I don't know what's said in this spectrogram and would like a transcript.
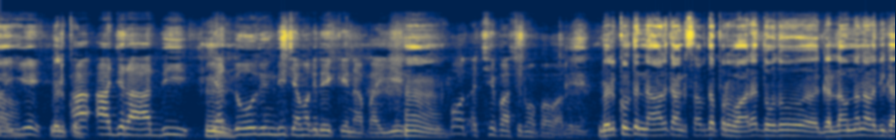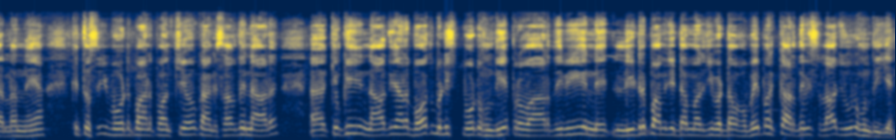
ਪਾਈਏ। ਬਿਲਕੁਲ। ਆ- ਅੱਜ ਰਾਤ ਦੀ ਜਾਂ ਦੋ ਦਿਨ ਦੀ ਚਮਕ ਦੇਖ ਕੇ ਨਾ ਪਾਈਏ। ਹਾਂ। ਬਹੁਤ ਅੱਛੇ ਪਾਸੇ ਨੂੰ ਆਪਾਂ ਵੱਧ ਰਹੇ ਹਾਂ। ਬਿਲਕੁਲ ਤੇ ਨਾਲ ਕੰਗ ਸਾਹਿਬ ਦਾ ਪਰਿਵਾਰ ਹੈ ਦੋ ਦੋ ਅ, ਗੱਲਾਂ ਉਹਨਾਂ ਨਾਲ ਵੀ ਕਰ ਲੈਂਦੇ ਆ ਕਿ ਤੁਸੀਂ ਵੋਟ ਪਾਣ ਪਹੁੰਚੇ ਹੋ ਕੰਗ ਸਾਹਿਬ ਦੇ ਨਾਲ ਅ, ਕਿਉਂਕਿ ਨਾਲ ਦੀ ਨਾਲ ਬਹੁਤ ਵੱਡੀ ਸਪੋਰਟ ਹੁੰਦੀ ਹੈ ਪਰਿਵਾਰ ਦੀ ਵੀ ਨੇ- ਲੀਡਰ ਭਾਵੇਂ ਜਿੱਡਾ ਮਰਜ਼ੀ ਵੱਡਾ ਹੋਵੇ ਪਰ ਘਰ ਦੇ ਵੀ ਸਲਾਹ ਜ਼ਰੂਰ ਹੁੰਦੀ ਹੈ।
